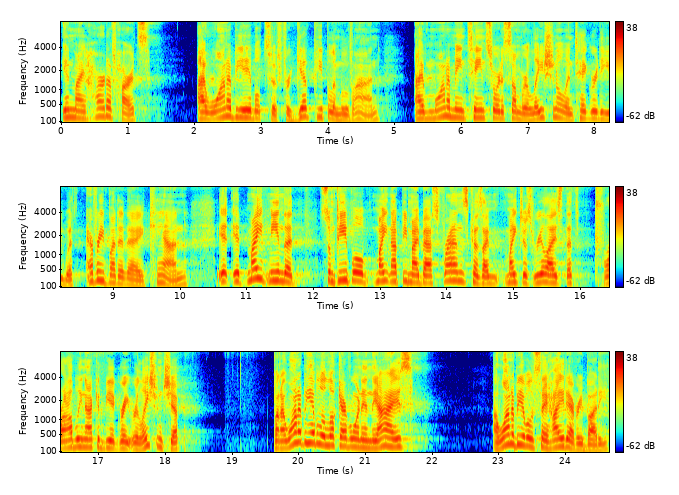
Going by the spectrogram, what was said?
in my heart of hearts, I want to be able to forgive people and move on. I want to maintain sort of some relational integrity with everybody that I can. It, it might mean that some people might not be my best friends because I might just realize that's probably not going to be a great relationship. But I want to be able to look everyone in the eyes. I want to be able to say hi to everybody.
